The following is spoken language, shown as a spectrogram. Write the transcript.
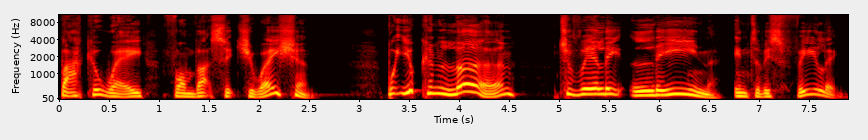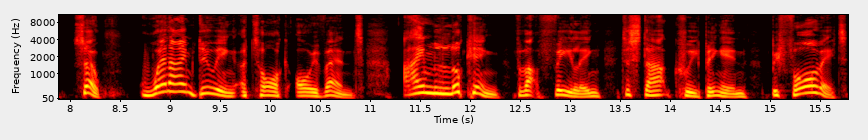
back away from that situation. But you can learn to really lean into this feeling. So, when I'm doing a talk or event, I'm looking for that feeling to start creeping in before it.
